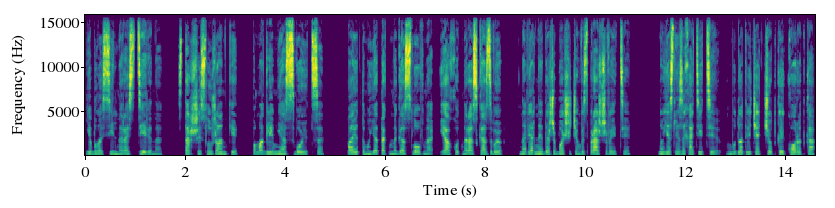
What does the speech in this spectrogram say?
я была сильно растеряна. Старшие служанки помогли мне освоиться, поэтому я так многословно и охотно рассказываю Наверное, даже больше, чем вы спрашиваете. Но если захотите, буду отвечать четко и коротко,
